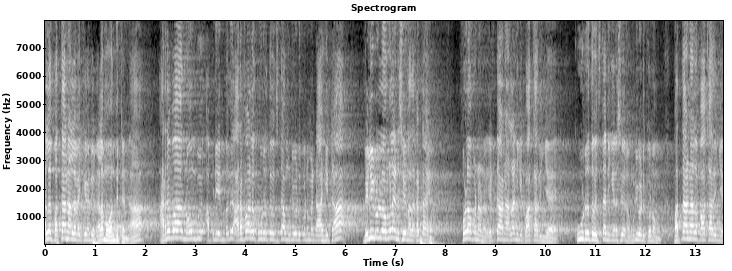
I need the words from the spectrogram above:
அல்லது பத்தாம் நாளில் வைக்க வேண்டிய ஒரு நிலைமை வந்துட்டேன்னா அரபா நோம்பு அப்படி என்பது அரபால கூடுறதை வச்சு தான் முடிவெடுக்கணும் என்று ஆகிட்டா வெளியில் உள்ளவங்களும் என்ன செய்யணும்? அதை கட்டாயம் ஃபாலோ பண்ணணும். எட்டாம் நாளில் நீங்கள் பார்க்காதீங்க. கூடுறதை வச்சு தான் நீங்கள் என்ன செய்யணும்? முடிவெடுக்கணும் பத்தாம் நாளில் பார்க்காதீங்க.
